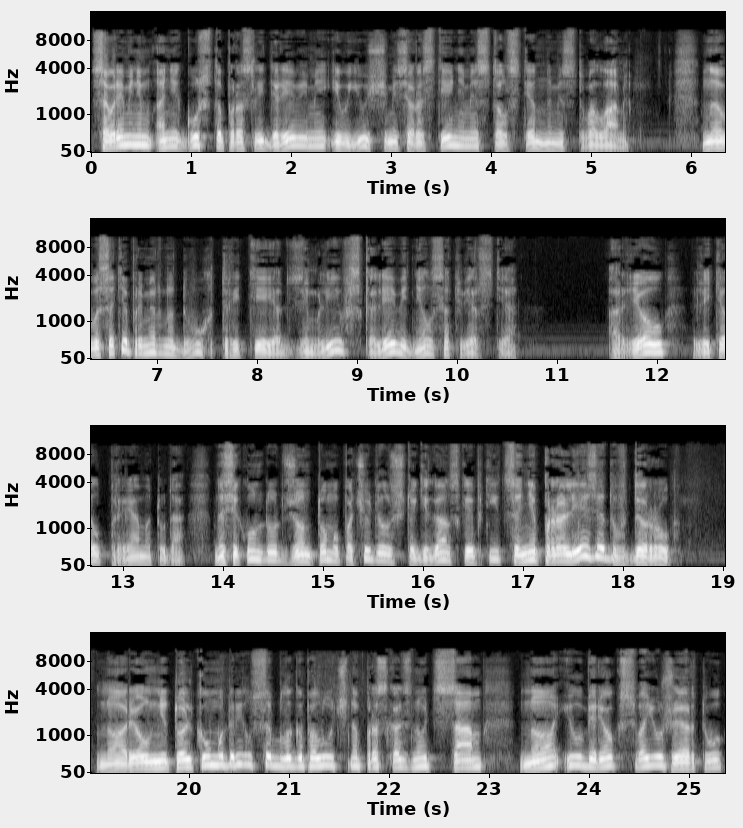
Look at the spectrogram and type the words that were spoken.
Со временем они густо поросли деревьями и вьющимися растениями с толстенными стволами. На высоте примерно двух третей от земли в скале виднелось отверстие. Орел летел прямо туда. На секунду Джон Тому почудилось, что гигантская птица не пролезет в дыру — но орел не только умудрился благополучно проскользнуть сам, но и уберег свою жертву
